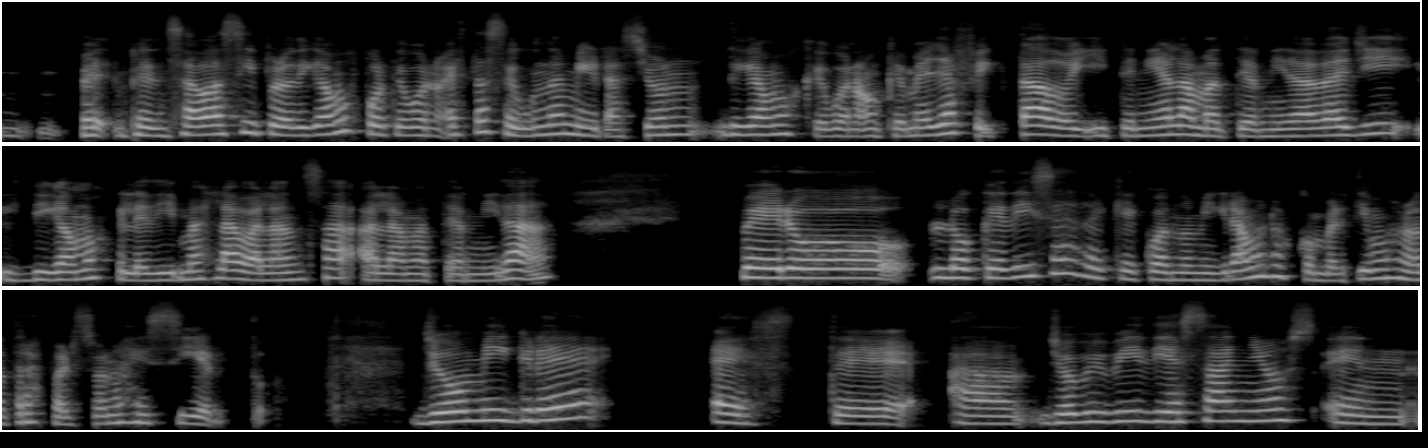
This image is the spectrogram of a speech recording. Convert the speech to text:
mm, pensado así, pero digamos porque, bueno, esta segunda migración, digamos que, bueno, aunque me haya afectado y tenía la maternidad allí, digamos que le di más la balanza a la maternidad, pero lo que dices de que cuando migramos nos convertimos en otras personas es cierto. Yo migré, este, yo viví 10 años en,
